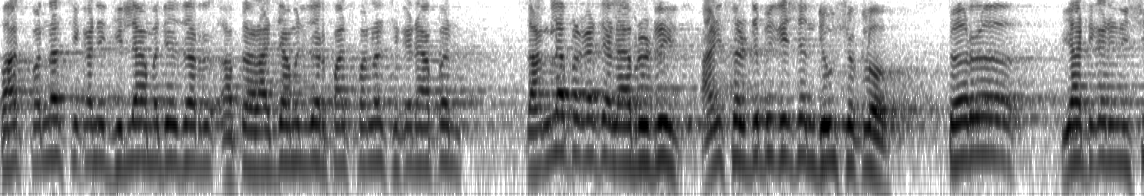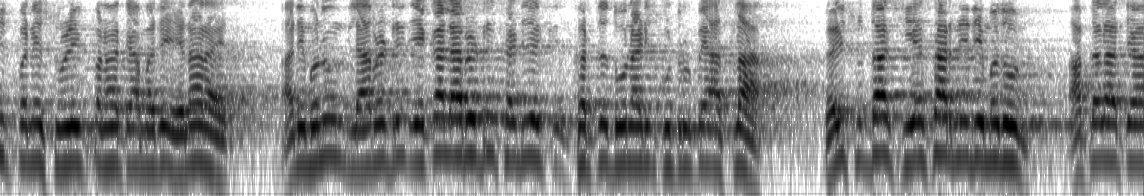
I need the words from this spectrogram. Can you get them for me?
पाच पन्नास ठिकाणी जिल्ह्यामध्ये जर आपल्या राज्यामध्ये जर पाच पन्नास ठिकाणी आपण चांगल्या प्रकारच्या लॅबोरेटरीज आणि सर्टिफिकेशन देऊ शकलो तर या ठिकाणी निश्चितपणे सुरळीतपणा त्यामध्ये येणार आहेत आणि म्हणून लॅबोरेटरी एका लॅबोरेटरीसाठी जर खर्च दोन अडीच कोटी रुपये असला तरीसुद्धा सी एस आर निधीमधून आपल्याला त्या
